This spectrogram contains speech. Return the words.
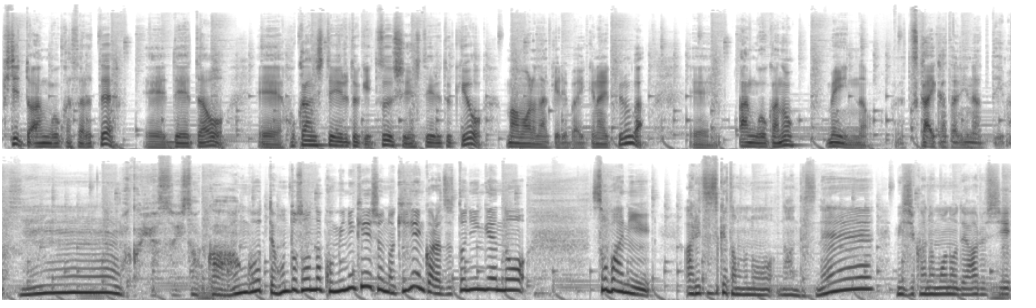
きちっと暗号化されて、えー、データを、えー、保管している時通信している時を守らなければいけないというのが、えー、暗号化のメインの使い方になっています。うん。わかりやすい。そうか。暗号って本当そんなコミュニケーションの起源からずっと人間のそばにあり続けたものなんですね。身近なものであるし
